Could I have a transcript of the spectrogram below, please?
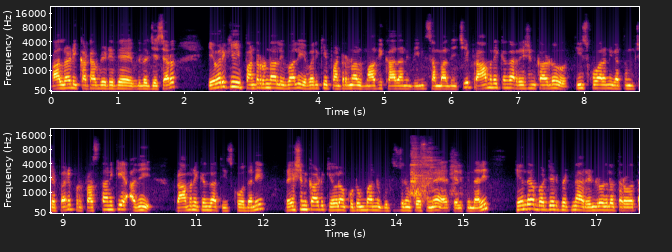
ఆల్రెడీ కట్ అప్డేట్ అయితే విడుదల చేశారు. ఎవరికి పంట రుణాలు ఇవ్వాలి ఎవరికి పంట రుణాలు మాఫీ కాదని దీనికి సంబంధించి ప్రామాణికంగా రేషన్ కార్డు తీసుకోవాలని గతంలో చెప్పారు. ఇప్పుడు ప్రస్తుతానికి అది ప్రామాణికంగా తీసుకోవద్దని రేషన్ కార్డు కేవలం కుటుంబాన్ని గుర్తించడం కోసమే తెలిపిందని కేంద్ర బడ్జెట్ పెట్టిన రెండు రోజుల తర్వాత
